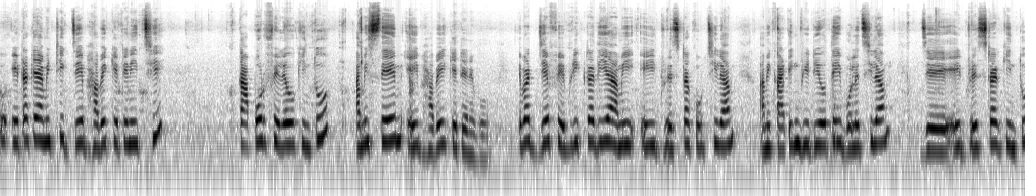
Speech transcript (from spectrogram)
তো এটাকে আমি ঠিক যেভাবে কেটে নিচ্ছি, কাপড় ফেলেও কিন্তু আমি সেম এইভাবেই কেটে নেব। এবার যে ফেব্রিকটা দিয়ে আমি এই ড্রেসটা করছিলাম, আমি কাটিং ভিডিওতেই বলেছিলাম যে এই ড্রেসটার কিন্তু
